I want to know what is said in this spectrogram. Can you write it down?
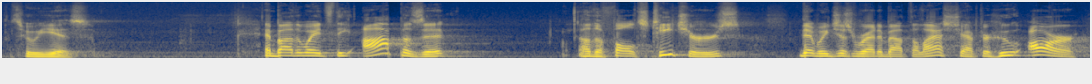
That's who he is. And by the way, it's the opposite of the false teachers that we just read about the last chapter who are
